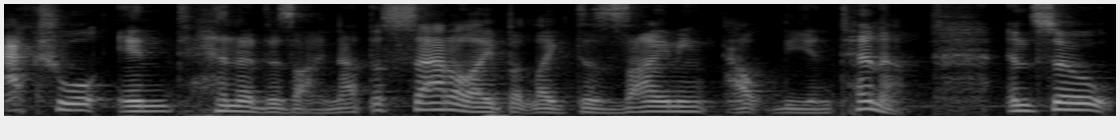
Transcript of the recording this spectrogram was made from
actual antenna design, not the satellite, but like designing out the antenna. And so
